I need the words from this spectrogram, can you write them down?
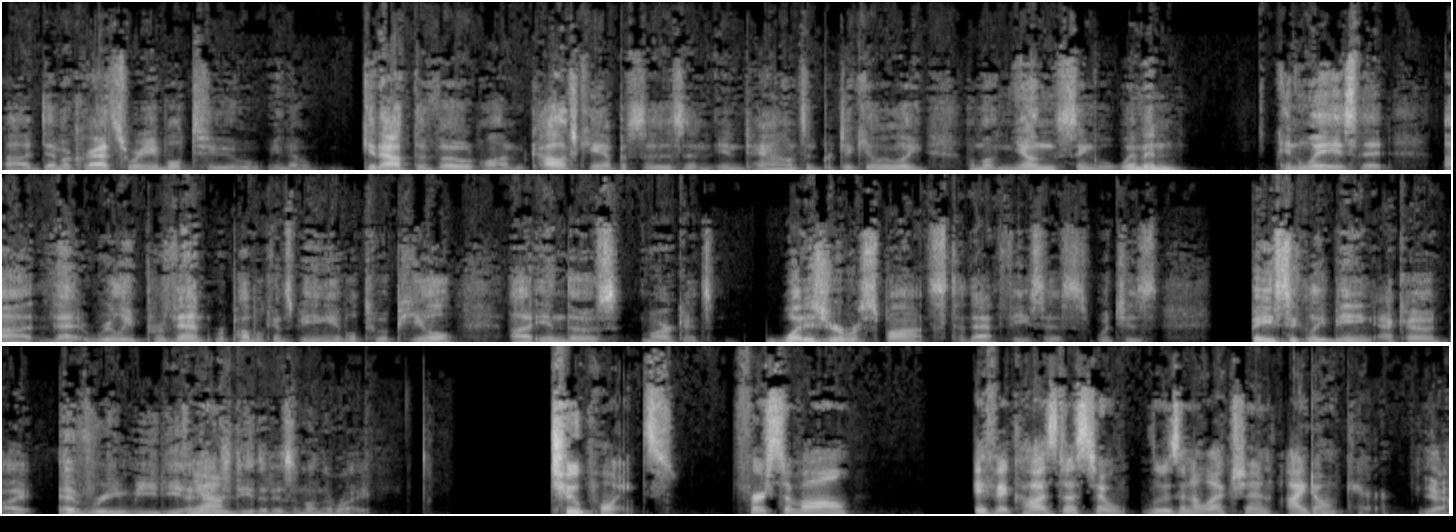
uh, Democrats were able to, you know, get out the vote on college campuses and in towns, and particularly among young single women, in ways that uh, that really prevent Republicans being able to appeal uh, in those markets. What is your response to that thesis, which is basically being echoed by every media yeah. entity that isn't on the right? Two points. First of all, if it caused us to lose an election, I don't care. Yeah.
